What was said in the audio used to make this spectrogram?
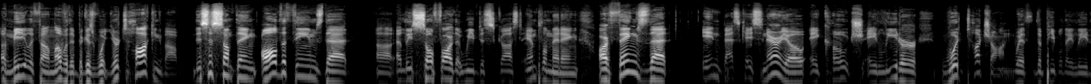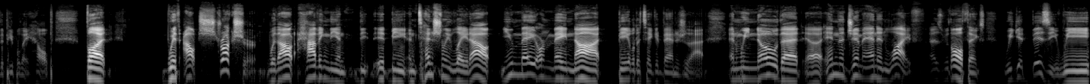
immediately fell in love with it because what you're talking about, this is something, all the themes that, uh, at least so far, that we've discussed implementing are things that, in best case scenario, a coach, a leader would touch on with the people they lead, the people they help. But without structure, without having the, the it being intentionally laid out, you may or may not be able to take advantage of that. And we know that uh, in the gym and in life, as with all things, we get busy. We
